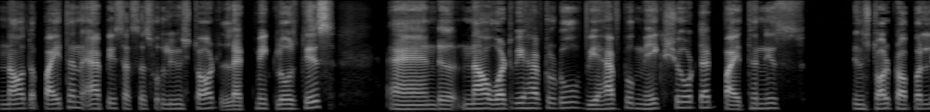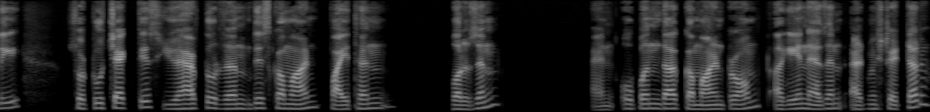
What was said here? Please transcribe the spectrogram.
now the python app is successfully installed. Let me close this. And uh, now what we have to do we have to make sure that python is installed properly. So to check this you have to run this command python version and open the command prompt again as an administrator.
